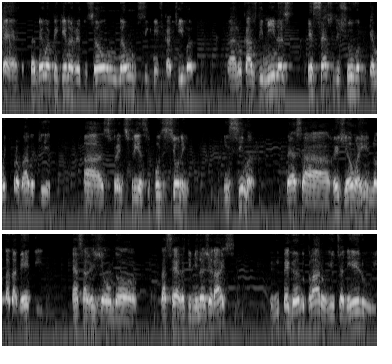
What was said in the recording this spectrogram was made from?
é, também uma pequena redução não significativa. Tá? No caso de Minas, excesso de chuva, porque é muito provável que as frentes frias se posicionem em cima dessa região aí, notadamente essa região do, das serras de Minas Gerais, e pegando, claro, Rio de Janeiro e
